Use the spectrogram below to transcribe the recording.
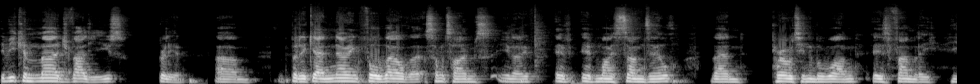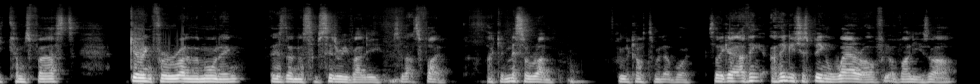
if you can merge values, brilliant. Um, but again, knowing full well that sometimes, you know, if, if my son's ill, then priority number one is family. He comes first. Going for a run in the morning is then a subsidiary value, so that's fine. I can miss a run. I look after my little boy. So again, I think I think it's just being aware of what your values are,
